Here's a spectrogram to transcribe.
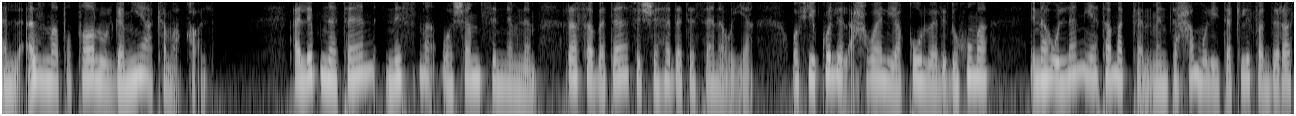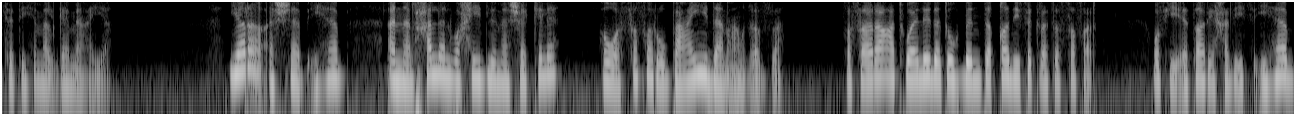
الأزمة تطال الجميع كما قال. الابنتان نسمة وشمس النمنم رسبتا في الشهادة الثانوية. وفي كل الأحوال يقول والدهما إنه لن يتمكن من تحمل تكلفة دراستهما الجامعية. يرى الشاب إيهاب أن الحل الوحيد لمشاكله هو السفر بعيدا عن غزة. فصارعت والدته بانتقاد فكرة السفر. وفي إطار حديث إيهاب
